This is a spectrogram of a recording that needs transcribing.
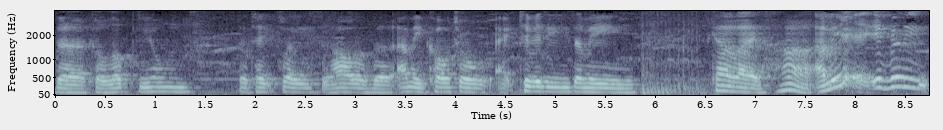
the colloquiums that take place and all of the, I mean, cultural activities. I mean, it's kind of like, huh? I mean, it, it really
